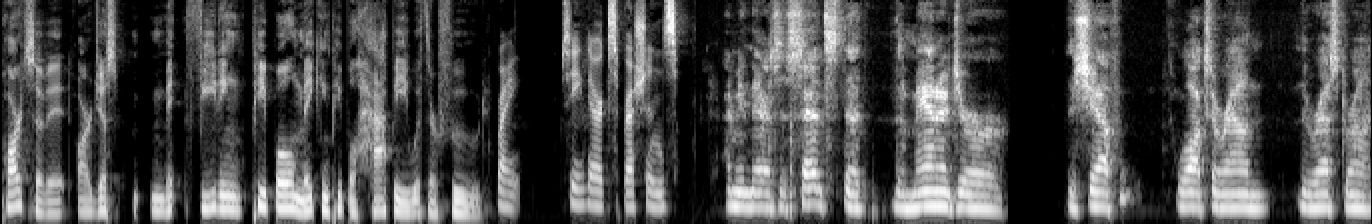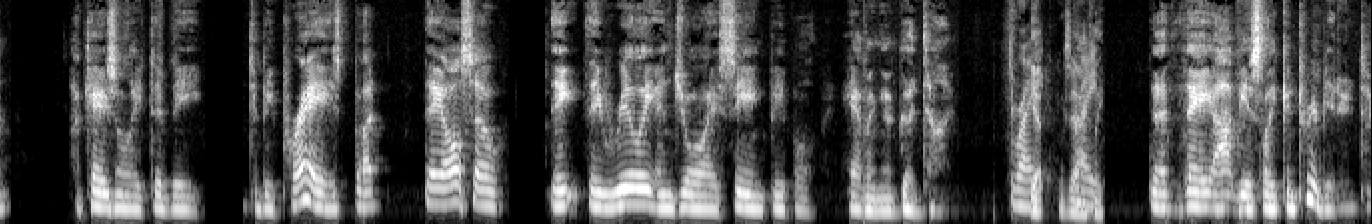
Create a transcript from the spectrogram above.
parts of it are just m- feeding people, making people happy with their food. Right. Seeing their expressions. I mean, there's a sense that the manager the chef walks around the restaurant occasionally to be to be praised, but they also they they really enjoy seeing people having a good time. Right. Yep, exactly. Right. that they obviously contributed to.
